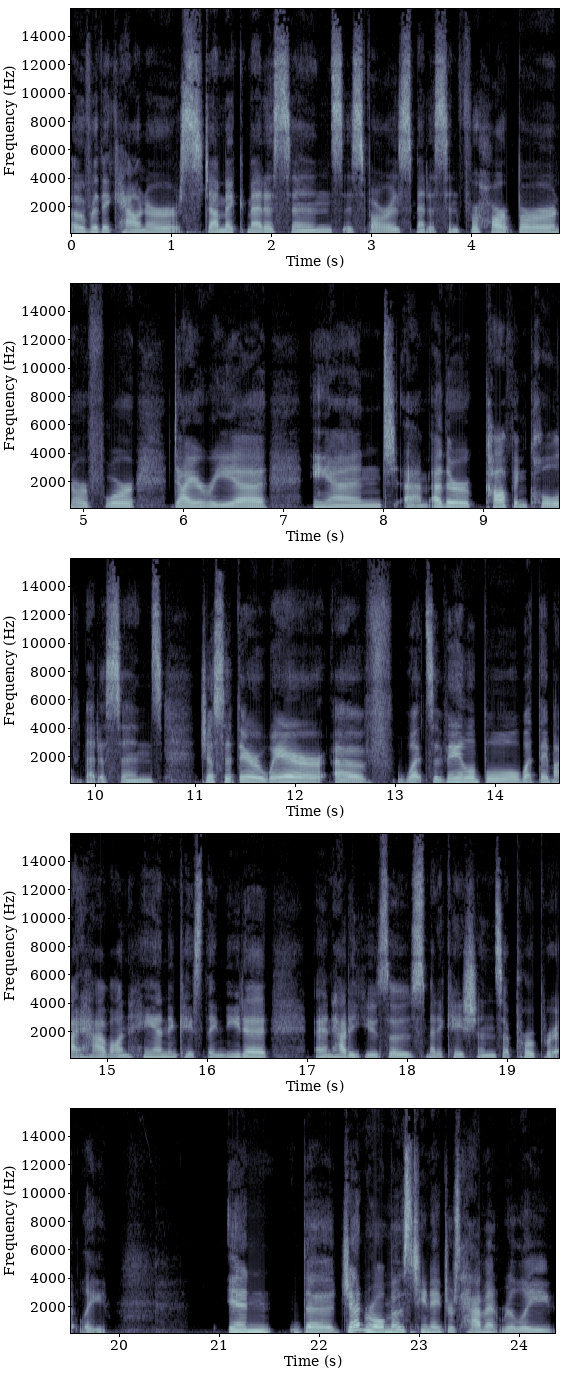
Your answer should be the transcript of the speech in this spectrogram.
over the counter stomach medicines as far as medicine for heartburn or for diarrhea and um, other cough and cold medicines, just that they're aware of what's available, what they might have on hand in case they need it, and how to use those medications appropriately in the general, most teenagers haven't really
